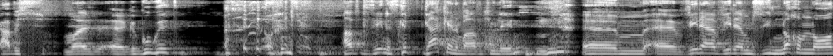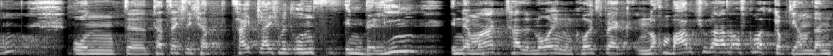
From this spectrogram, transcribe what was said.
habe ich mal äh, gegoogelt und habe gesehen, es gibt gar keine Barbecue-Läden. Ähm, äh, weder, weder im Süden noch im Norden. Und äh, tatsächlich hat zeitgleich mit uns in Berlin in der Markthalle 9 in Kreuzberg noch einen Barbecue-Laden aufgemacht. Ich glaube, die haben dann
